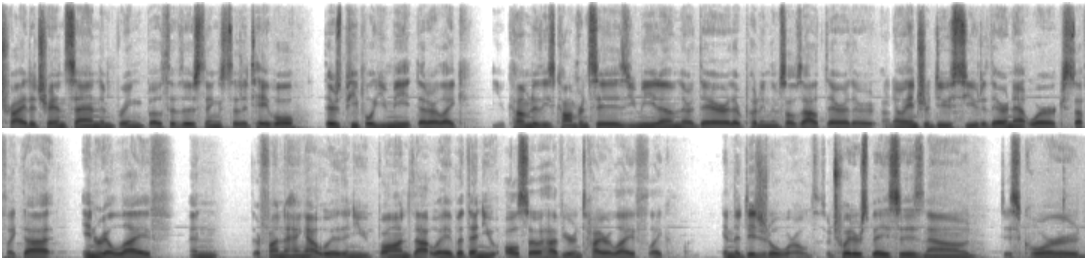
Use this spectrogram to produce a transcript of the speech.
try to transcend and bring both of those things to the table. There's people you meet that are like you come to these conferences you meet them they're there they're putting themselves out there they're you know introduce you to their network stuff like that in real life and they're fun to hang out with and you bond that way but then you also have your entire life like in the digital world so twitter spaces now discord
